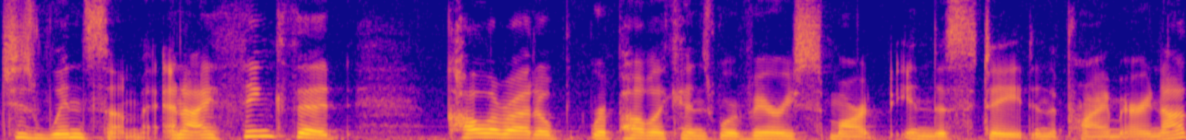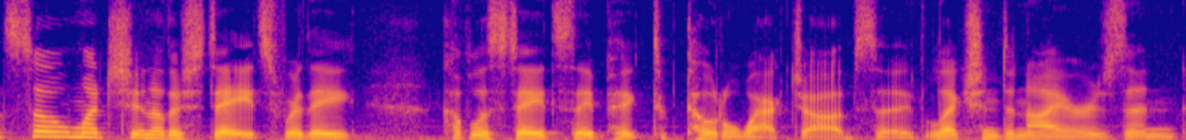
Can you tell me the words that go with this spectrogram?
she's winsome. And I think that Colorado Republicans were very smart in this state in the primary, not so much in other states where they, a couple of states, they picked total whack jobs, uh, election deniers and,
